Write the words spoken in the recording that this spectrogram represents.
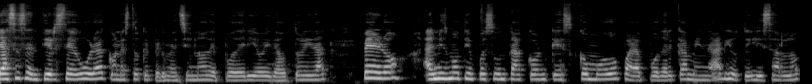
te hace sentir segura con esto que te menciono de poderío y de autoridad, pero al mismo tiempo es un tacón que es cómodo para poder caminar y utilizarlo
